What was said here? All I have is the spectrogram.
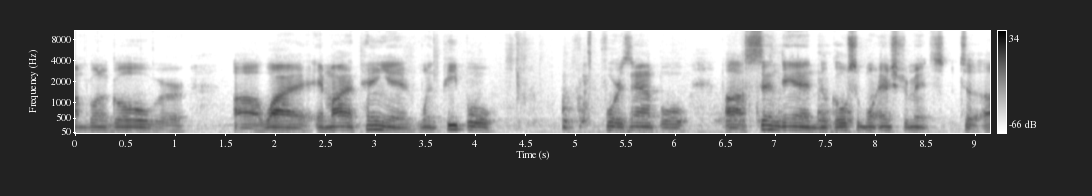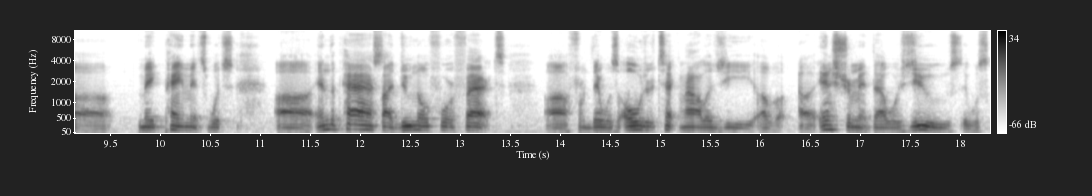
I'm going to go over uh, why, in my opinion, when people, for example, uh, send in negotiable instruments to uh, make payments, which uh, in the past I do know for a fact uh, from there was older technology of an instrument that was used. It was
